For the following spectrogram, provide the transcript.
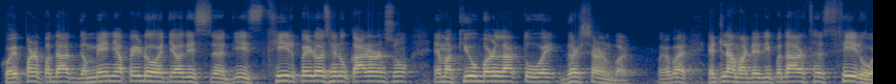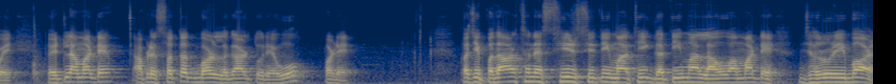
કોઈ પણ પદાર્થ ગમે ત્યાં પડ્યો હોય ત્યાંથી સ્થિર પડ્યો છે એનું કારણ શું? એમાં ક્યુ બળ લાગતું હોય? ઘર્ષણ બળ. બરાબર? એટલા માટેથી પદાર્થ સ્થિર હોય. તો એટલા માટે આપણે સતત બળ લગાડતું રહેવું પડે. પછી પદાર્થને સ્થિર સ્થિતિમાંથી ગતિમાં લાવવા માટે જરૂરી બળ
